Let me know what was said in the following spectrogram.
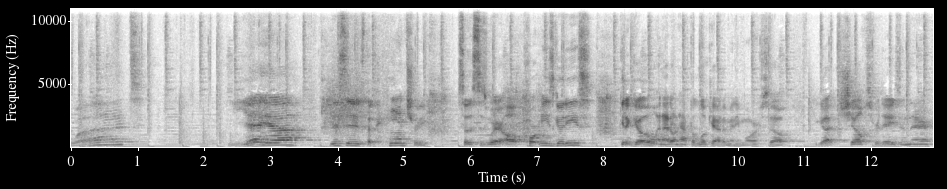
What? Yeah, yeah. This is the pantry. So this is where all Courtney's goodies get to go and I don't have to look at them anymore. So you got shelves for days in there,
